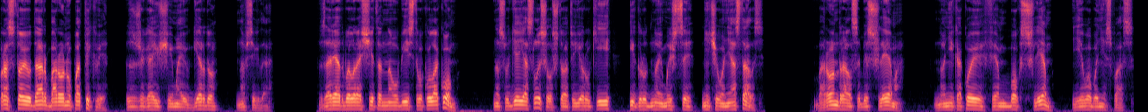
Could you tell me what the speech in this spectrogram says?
простой удар барону по тыкве, сжигающий мою Герду навсегда. Заряд был рассчитан на убийство кулаком. На суде я слышал, что от ее руки и грудной мышцы ничего не осталось. Барон дрался без шлема, но никакой фембокс-шлем его бы не спас.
